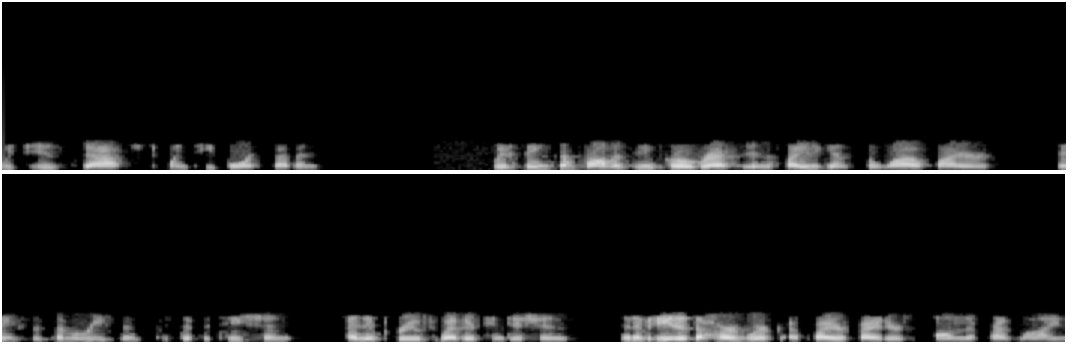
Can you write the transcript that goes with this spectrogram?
which is staffed 24-7. We've seen some promising progress in the fight against the wildfires thanks to some recent precipitation and improved weather conditions that have aided the hard work of firefighters on the front line.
